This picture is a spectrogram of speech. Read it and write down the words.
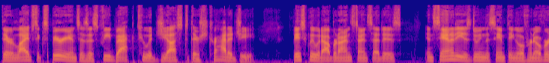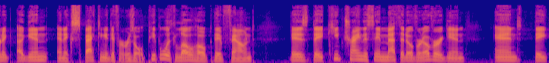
their life's experiences as feedback to adjust their strategy. Basically, what Albert Einstein said is insanity is doing the same thing over and over again and expecting a different result. People with low hope, they've found, is they keep trying the same method over and over again and they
